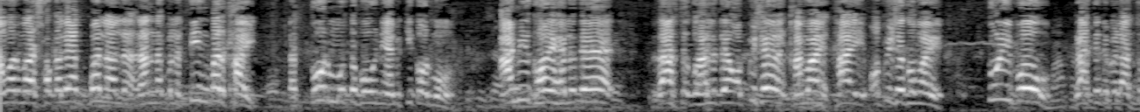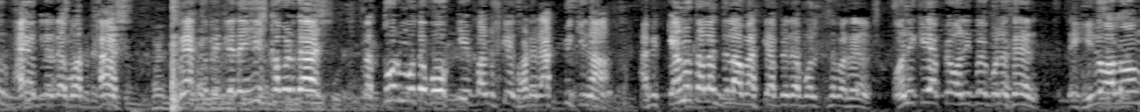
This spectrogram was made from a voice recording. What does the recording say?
আমার মা সকালে একবার রান্না- রান্না করলে তিনবার খাই। তা তোর মতো বউ নিয়ে আমি কি করব? আমি ঘরে হেলে দে, রাস্তা ঘরে হেলে দে, অফিসে খামাই খাই, অফিসে ঘুমাই। তুই বউ রাতের বেলা তোর ভাই গেলে মদ খাস। একটু গেলে ইস খাবার দাস তা তোর মতো বউ কি মানুষকে ঘরে রাখবি কিনা? আমি কেন তালাক দিলাম আজকে আপনারা বলতে পারেন? অনেকেই আপনি অনেকবার বলেছেন হিরো আলম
